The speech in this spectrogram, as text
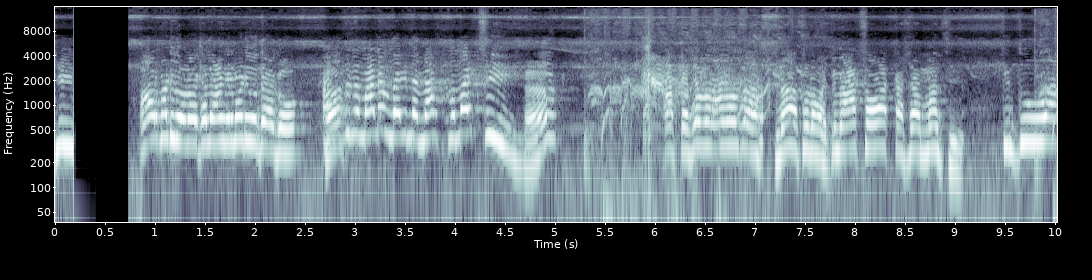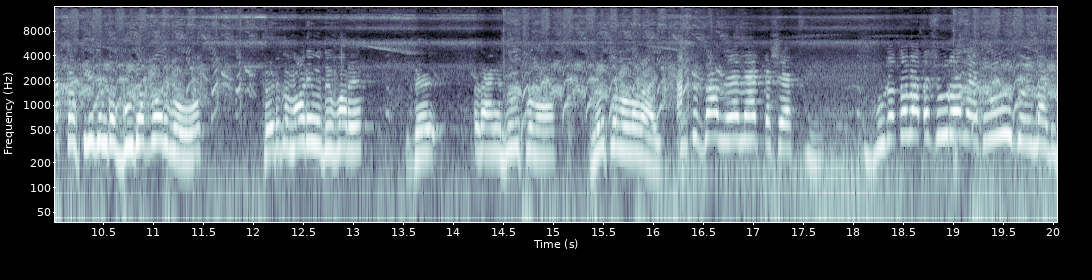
কি? আর মাটি বানা খালি আঙ্গের মাটি আগো। হ্যাঁ? আমি তো মানে লাগি না নাচ তো নাচছি হ্যাঁ? আকাশে আমার আওয়াজ না ছোট ভাই তুমি আকাশ আকাশে মানছি। কিন্তু আকাশ থেকে যেমন গুড়া পড়ব এটা তো মাটির মধ্যে পড়ে এটা এটা আগে দুই তোলো দুই তোলো নাই আমি তো জানি আমি আকাশে আছি বুড়ো তো বাতাস উড়া না ওই গই মারি।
